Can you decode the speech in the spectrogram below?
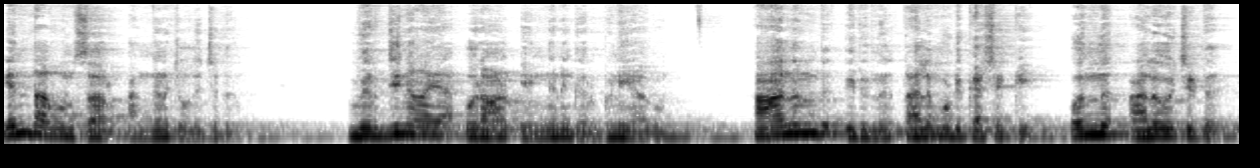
എന്താവും സാർ അങ്ങനെ ചോദിച്ചത്? വിർജിനായ ഒരാൾ എങ്ങനെ ഗർഭിണിയാകും? ആനന്ദ് ഇരുന്ന് തലമുടി കശക്കി. ഒന്ന് ആലോചിച്ചിട്ട്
